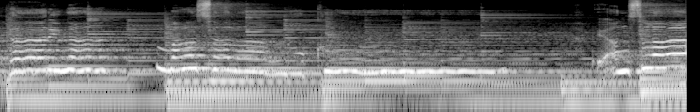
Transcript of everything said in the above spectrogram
teringat masa laluku Yang selalu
